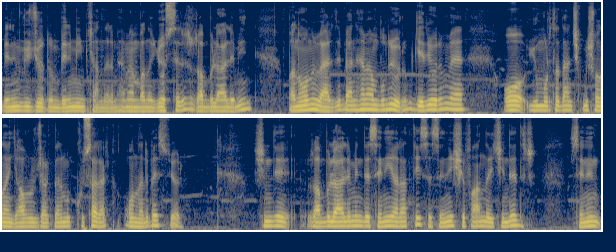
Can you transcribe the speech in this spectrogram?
benim vücudum, benim imkanlarım hemen bana gösterir Rabbul Alemin. Bana onu verdi. Ben hemen buluyorum, geliyorum ve o yumurtadan çıkmış olan yavrucaklarımı kusarak onları besliyorum. Şimdi Rabbül Alemin de seni yarattıysa senin şifan da içindedir. Senin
